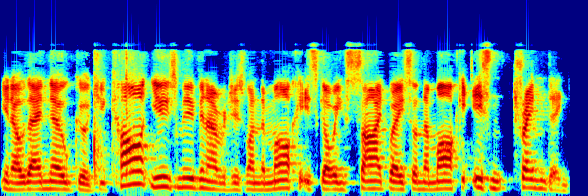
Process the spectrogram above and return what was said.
you know they're no good. You can't use moving averages when the market is going sideways and the market isn't trending.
